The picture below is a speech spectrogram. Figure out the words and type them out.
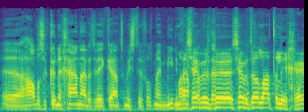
Eh, hadden ze kunnen gaan naar het WK, tenminste volgens mij minima. Maar ze hebben, het, eh, ze hebben het wel laten liggen. Hè?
